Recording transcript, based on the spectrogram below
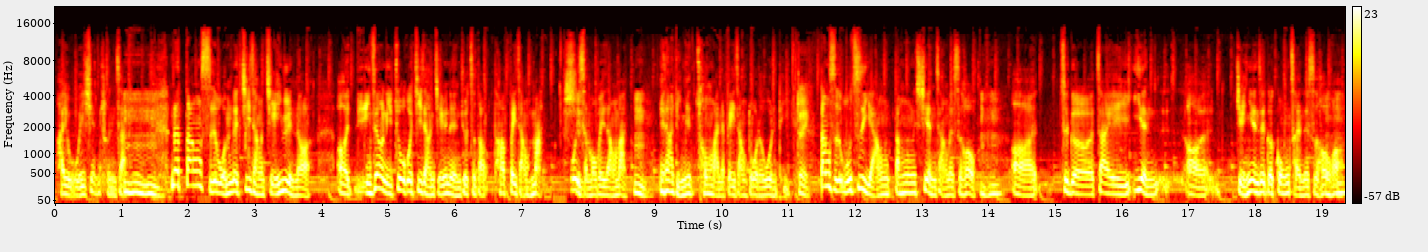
还有危险存在。嗯嗯。那当时我们的机场捷运呢，呃，你知道你坐过机场捷运的人就知道它非常慢。为什么非常慢？嗯，因为它里面充满了非常多的问题。对，当时吴志阳当县长的时候，嗯哼，呃，这个在验呃检验这个工程的时候哈。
